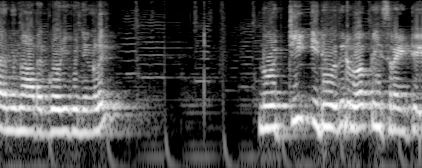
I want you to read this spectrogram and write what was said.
തനി നാടൻ കോഴി കുഞ്ഞുങ്ങൾ നൂറ്റി ഇരുപത് രൂപ പീസ് റേറ്റ്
